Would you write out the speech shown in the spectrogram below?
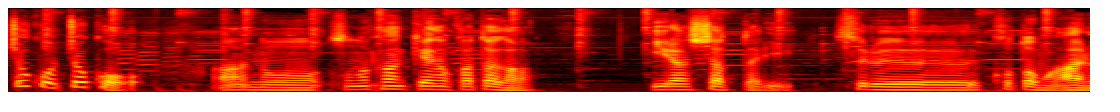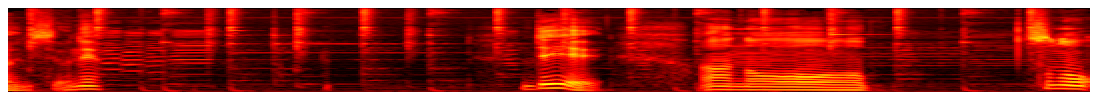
ちょこちょこあのその関係の方がいらっしゃったりすることもあるんですよね。であのその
